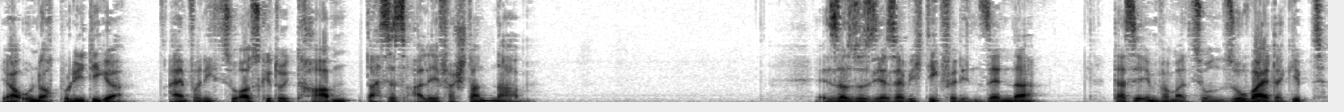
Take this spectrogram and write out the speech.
ja und auch Politiker einfach nicht so ausgedrückt haben, dass es alle verstanden haben. Es ist also sehr, sehr wichtig für den Sender, dass er Informationen so weitergibt,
